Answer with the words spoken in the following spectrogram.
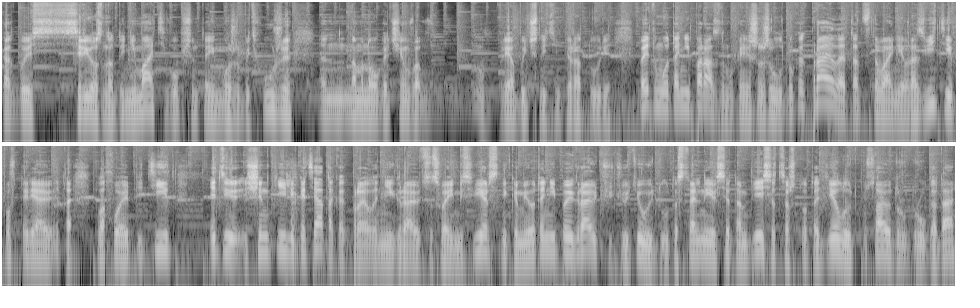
как бы серьезно донимать, в общем-то, им может быть хуже э, намного, чем в- ну, при обычной температуре. Поэтому вот они по-разному, конечно, живут. Но, как правило, это отставание в развитии, повторяю, это плохой аппетит. Эти щенки или котята, как правило, не играют со своими сверстниками. Вот они поиграют чуть-чуть и уйдут. Остальные все там бесятся, что-то делают, кусают друг друга, да.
